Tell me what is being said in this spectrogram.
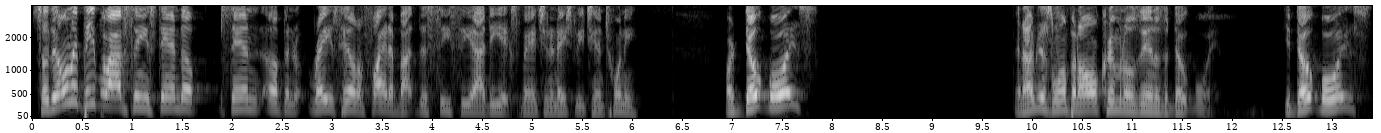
So the only people I've seen stand up, stand up and raise hell and fight about this CCID expansion in HB 1020 are dope boys. And I'm just lumping all criminals in as a dope boy. You dope boys,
